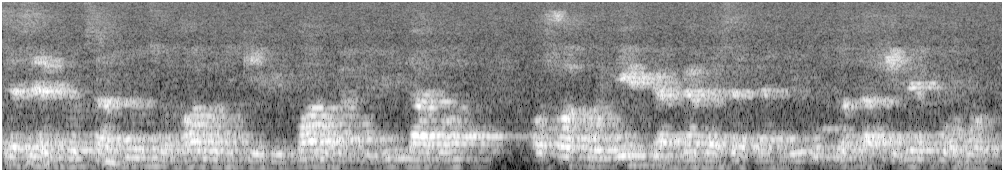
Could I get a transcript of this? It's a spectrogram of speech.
az 1883. évi parlamenti vitában az akkor éppen bevezetendő oktatási reformról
